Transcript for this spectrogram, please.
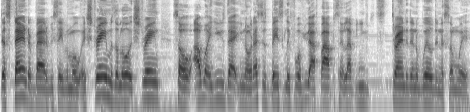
The standard battery saving mode extreme is a little extreme so I wouldn't use that. You know, that's just basically for if you got 5% left and you stranded in the wilderness somewhere.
